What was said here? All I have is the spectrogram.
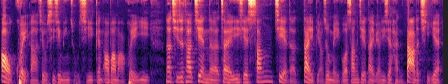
奥会啊，就习近平主席跟奥巴马会议，那其实他见了在一些商界的代表，就美国商界代表一些很大的企业，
